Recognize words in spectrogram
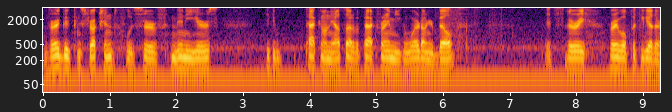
Very good construction, would serve many years. You can pack it on the outside of a pack frame, you can wear it on your belt. It's very, very well put together.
